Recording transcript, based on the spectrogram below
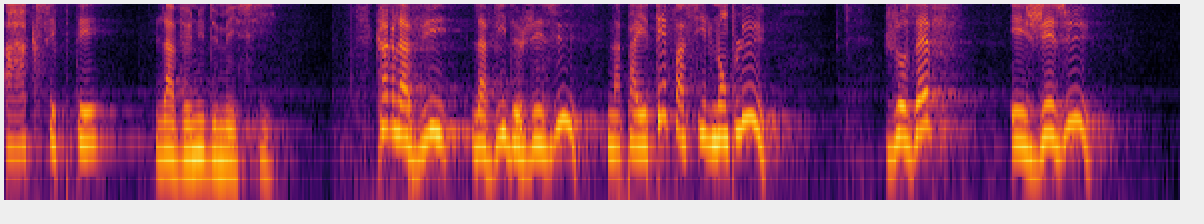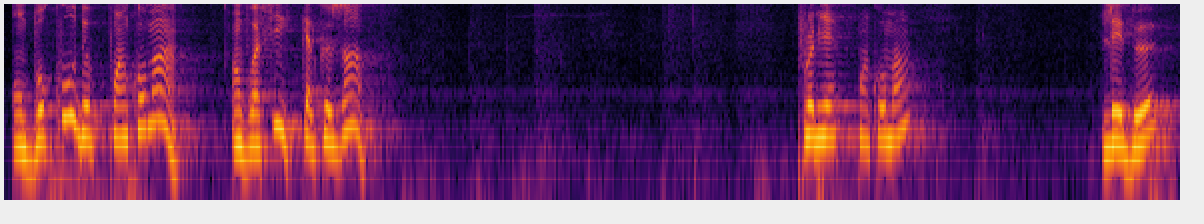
à accepter la venue du Messie. Car la vie, la vie de Jésus n'a pas été facile non plus. Joseph et Jésus ont beaucoup de points communs. En voici quelques-uns. Premier point commun, les deux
